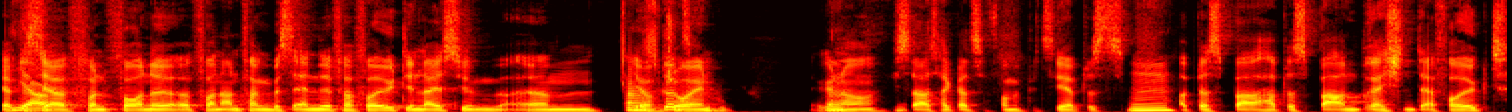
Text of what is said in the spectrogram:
Ich habe Ja. das ja von vorne, äh, von Anfang bis Ende verfolgt, den Livestream ähm, hier auf Join. gut. Genau. Ich saß halt ganz vor dem PC, hab das, mh, hab das, ba hab das bahnbrechend erfolgt.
